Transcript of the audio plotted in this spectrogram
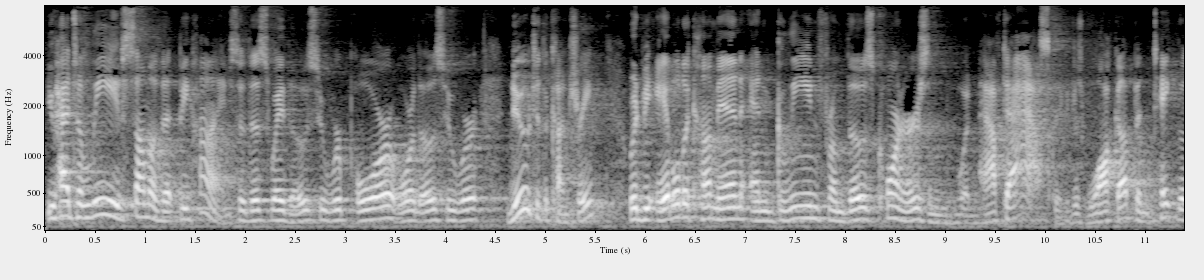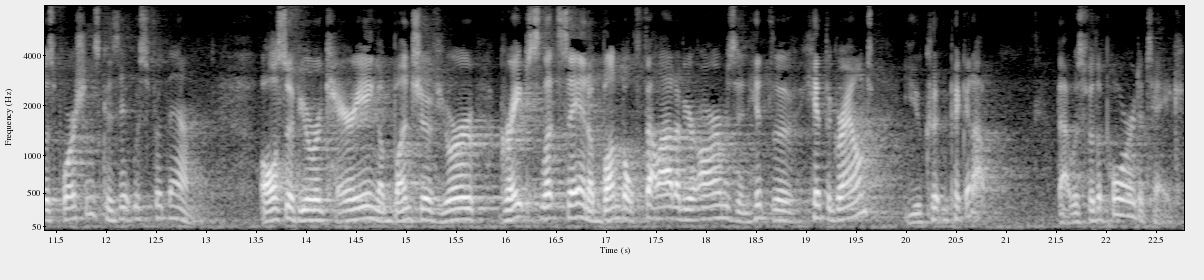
You had to leave some of it behind. So, this way, those who were poor or those who were new to the country would be able to come in and glean from those corners and wouldn't have to ask. They could just walk up and take those portions because it was for them. Also, if you were carrying a bunch of your grapes, let's say, and a bundle fell out of your arms and hit the, hit the ground, you couldn't pick it up. That was for the poor to take.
